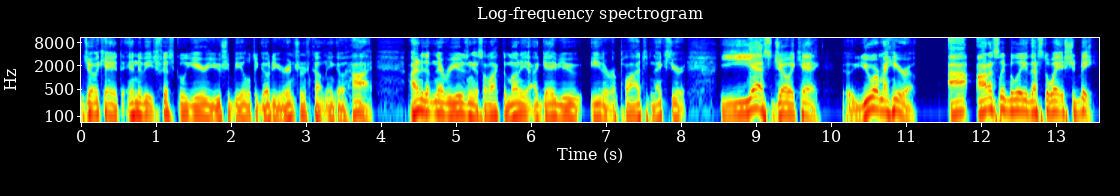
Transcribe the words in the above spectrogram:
Joey K, at the end of each fiscal year, you should be able to go to your insurance company and go, Hi, I ended up never using this. I like the money I gave you either apply to next year. Yes, Joey K, you are my hero. I honestly believe that's the way it should be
